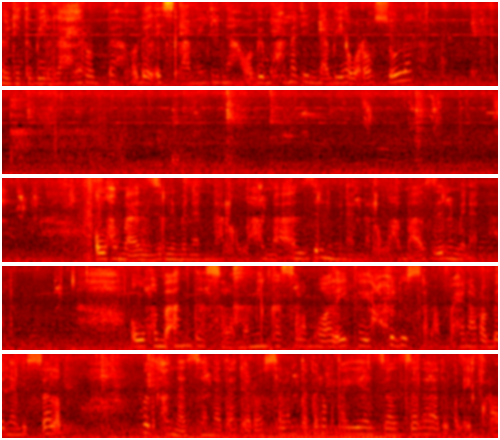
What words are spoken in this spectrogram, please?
Raditu billahi rabbah wa bil islami dinah wa bi muhammadin nabiyya wa rasulah Allahumma anzirni minan nar Allahumma anzirni minan nar Nar Allahumma anta salam wa minka salam wa yahudu salam fahina rabbana bis salam wa dakhalna jannata darus salam tabarakta ya zal zalali wal ikram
